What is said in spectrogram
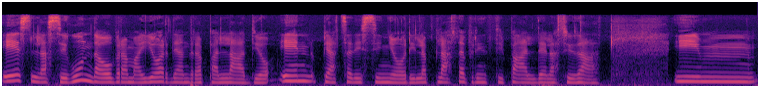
es la segunda obra mayor de Andrea Palladio en Piazza dei Signori, la plaza principal de la ciudad. Y mm,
